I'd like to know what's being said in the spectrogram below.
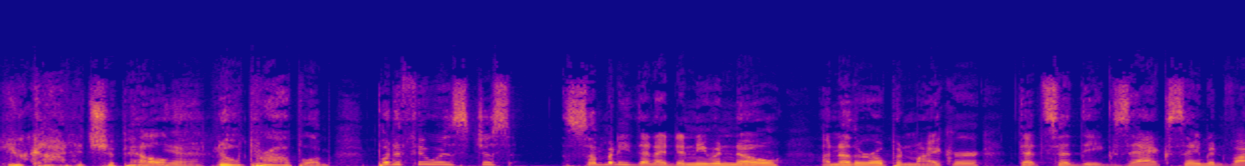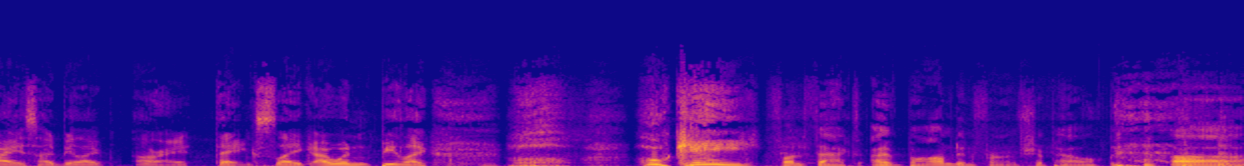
"You got it, Chappelle. Yeah. No problem." But if it was just somebody that I didn't even know, another open micer that said the exact same advice, I'd be like, "All right, thanks." Like I wouldn't be like, oh, "Okay." Fun fact: I've bombed in front of Chappelle. Uh,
